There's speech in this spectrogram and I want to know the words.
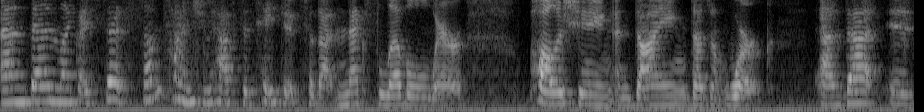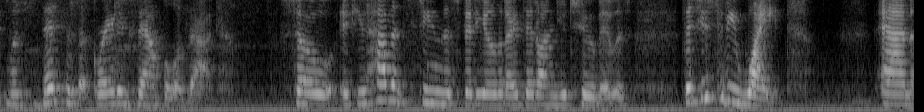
And then, like I said, sometimes you have to take it to that next level where polishing and dyeing doesn't work. And that it was, this is a great example of that. So if you haven't seen this video that I did on YouTube, it was this used to be white and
